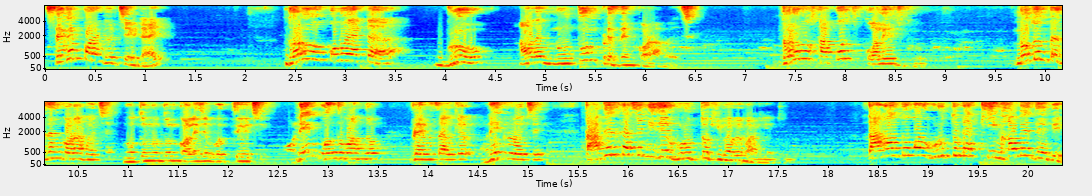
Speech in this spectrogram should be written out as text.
সেকেন্ড পয়েন্ট হচ্ছে এটাই। ধরো কোনো একটা গ্রুপ আমাদের নতুন প্রেজেন্ট করা হয়েছে। ধরো সাপোজ কলেজ গ্রুপ নতুন প্রেজেন্ট করা হয়েছে। নতুন নতুন কলেজে ভর্তি হয়েছি। অনেক বন্ধু বান্ধব ফ্রেন্ড সার্কেল অনেক রয়েছে, তাদের কাছে নিজের গুরুত্ব কীভাবে বাড়িয়ে তুলবে? তারা তোমার গুরুত্বটা কীভাবে দেবে?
